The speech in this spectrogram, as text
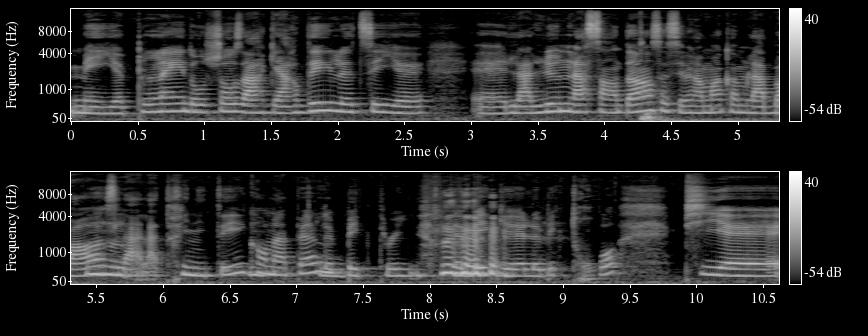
Mais il y a plein d'autres choses à regarder. Là, tu sais, euh, la lune, l'ascendant, ça c'est vraiment comme la base, Mhm. la, la trinité qu'on appelle, Le big three. le, big, euh, le big 3. Puis euh,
